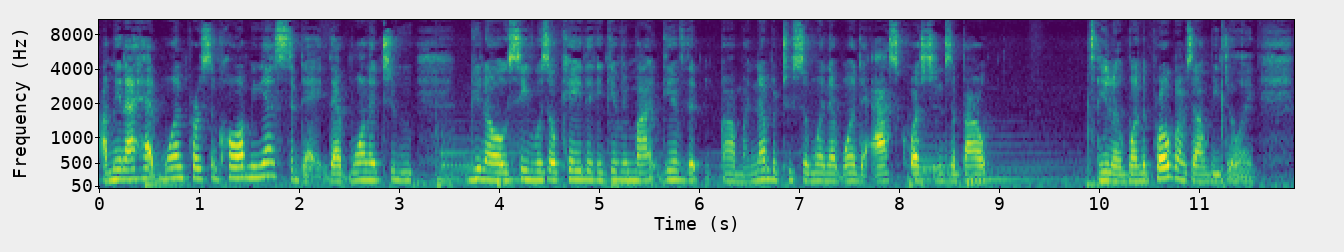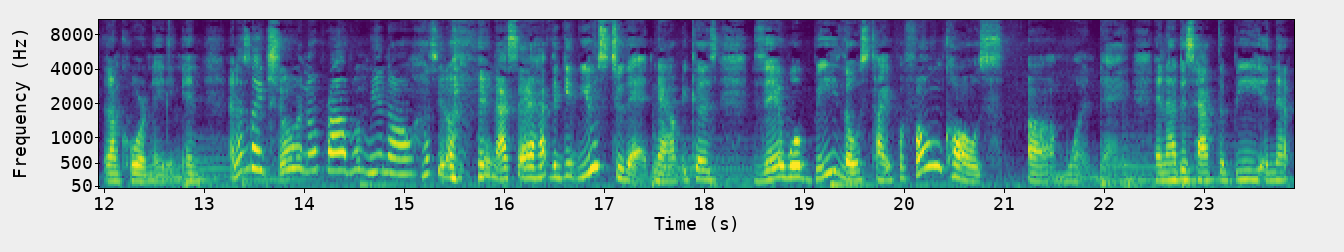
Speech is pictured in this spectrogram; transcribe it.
I mean, I had one person call me yesterday that wanted to, you know, see if it was okay they could give me my give the, uh, my number to someone that wanted to ask questions about, you know, one of the programs I'll be doing that I'm coordinating. And and I was like, sure, no problem, you know, you know. And I said I have to get used to that now because there will be those type of phone calls um, one day, and I just have to be in that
